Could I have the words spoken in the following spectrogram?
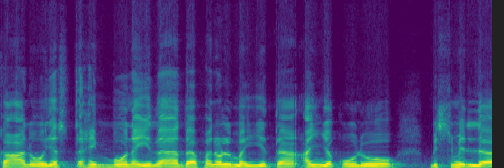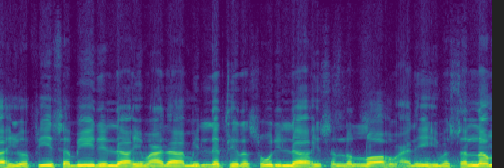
കാനു യസ്തഹിബൂന ഇദാ ദഫനുൽ മയ്യത്ത അൻ യഖൂലു ബിസ്മില്ലാഹി വഫി സബീലില്ലാഹി അലാ മില്ലത്തി റസൂലില്ലാഹി സല്ലല്ലാഹു അലൈഹി വസല്ലം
